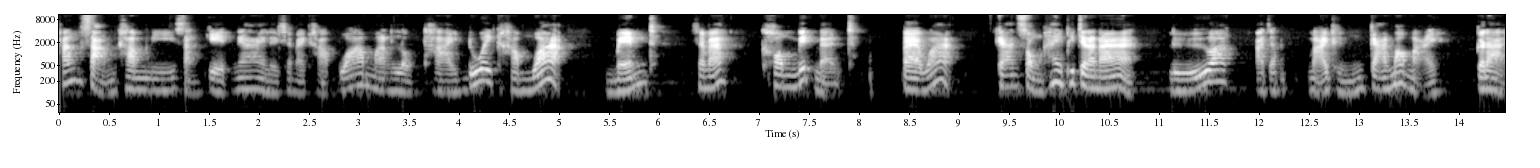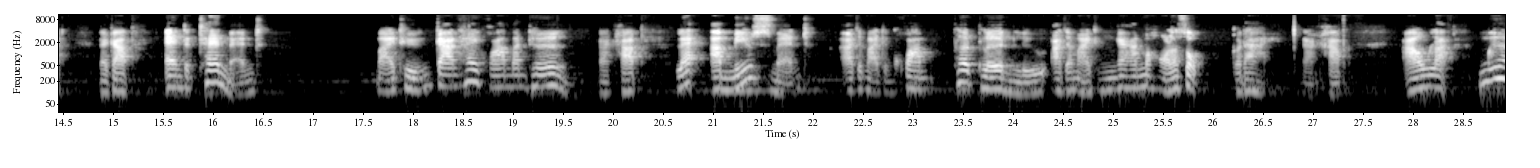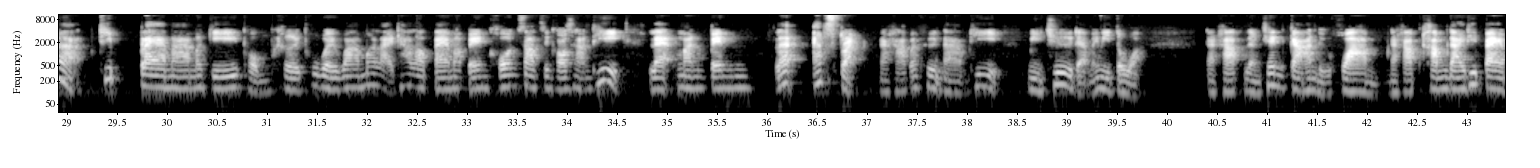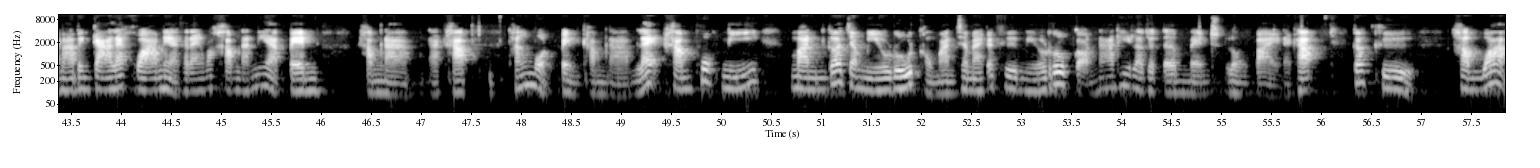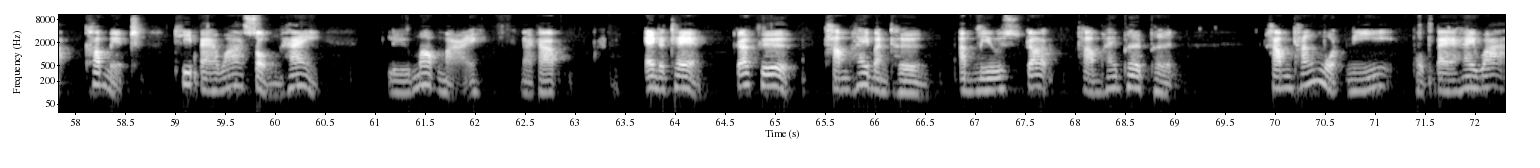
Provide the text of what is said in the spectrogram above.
ทั้ง 3คำนี้สังเกตง่ายเลยใช่ไหมครับ ว่ามันลงท้ายด้วยคำว่า meant ใช่ไหม commitment แปลว่าการส่งให้พิจารณา หรือว่าอาจจะหมายถึงการมอบหมายก็ได้นะครับ entertainment หมายถึงการให้ความบันเทิงนะครับ และ amusement อาจจะหมายถึงความเพลิดเพลิน หรืออาจจะหมายถึงงานมหรสพก็ได้นะครับ เอาละเมื่อที่ แปลมาเมื่อกี้ผมเคยพูดไว้ว่าเมื่อไหร่ถ้าเราแปลมาเป็นคนสัตว์สิ่งของสถานที่ และมันเป็นและ abstract นะครับก็คือนามที่มีชื่อแต่ไม่มีตัวนะครับอย่างเช่นการหรือความนะครับคำใดที่แปลมาเป็นการและความเนี่ยแสดงว่าคำนั้นเนี่ยเป็นคำนามนะครับ ทั้งหมดเป็นคำนามและคำพวกนี้มันก็จะมีรูทของมันใช่ไหมก็คือมีรูปก่อนหน้าที่เราจะเติม ment ลงไปนะครับ ก็คือคำว่า commit ที่แปลว่าส่งให้ หรือมอบหมายนะครับ entertain ก็คือทำให้บันเทิง amuse ก็ทำให้เพลิดเพลินคำทั้งหมดนี้ผมแปลให้ว่า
